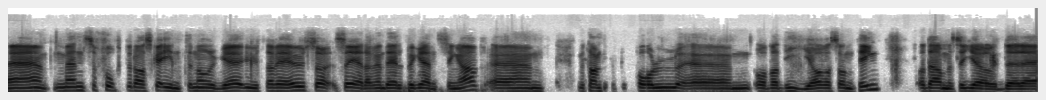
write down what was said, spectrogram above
men så fort du da skal inn til Norge ut av EU, så, så er det en del begrensninger eh, med tanke på toll eh, og verdier og sånne ting. Og dermed så gjør det det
